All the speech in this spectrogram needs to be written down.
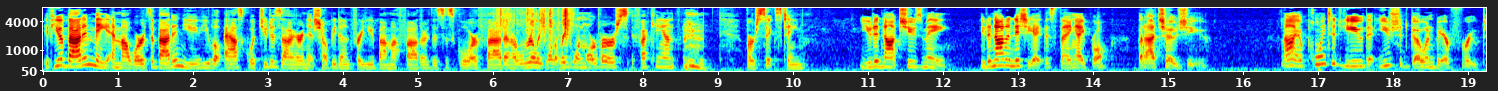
If you abide in me and my words abide in you, you will ask what you desire and it shall be done for you by my Father. This is glorified. And I really want to read one more verse if I can. verse 16. You did not choose me. You did not initiate this thing, April, but I chose you. And I appointed you that you should go and bear fruit,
